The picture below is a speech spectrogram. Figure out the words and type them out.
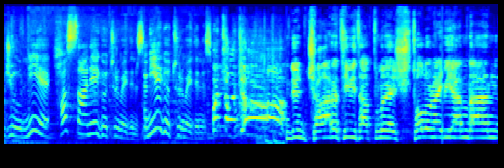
çocuğu niye hastaneye götürmediniz? Niye götürmediniz? Çocuğu! Dün Çağrı tweet atmış. Tolunay bir yandan,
